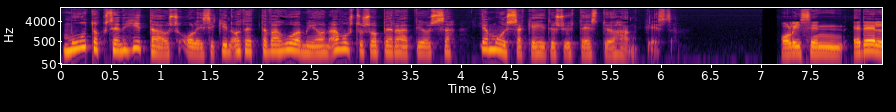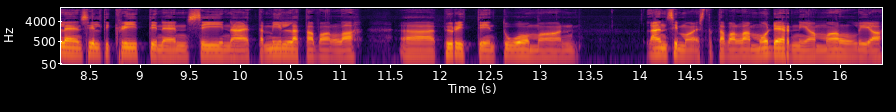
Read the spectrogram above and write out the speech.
Muutoksen hitaus olisikin otettava huomioon avustusoperaatioissa ja muissa kehitysyhteistyöhankkeissa. Olisin edelleen silti kriittinen siinä, että millä tavalla ää, pyrittiin tuomaan länsimaista tavallaan modernia mallia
